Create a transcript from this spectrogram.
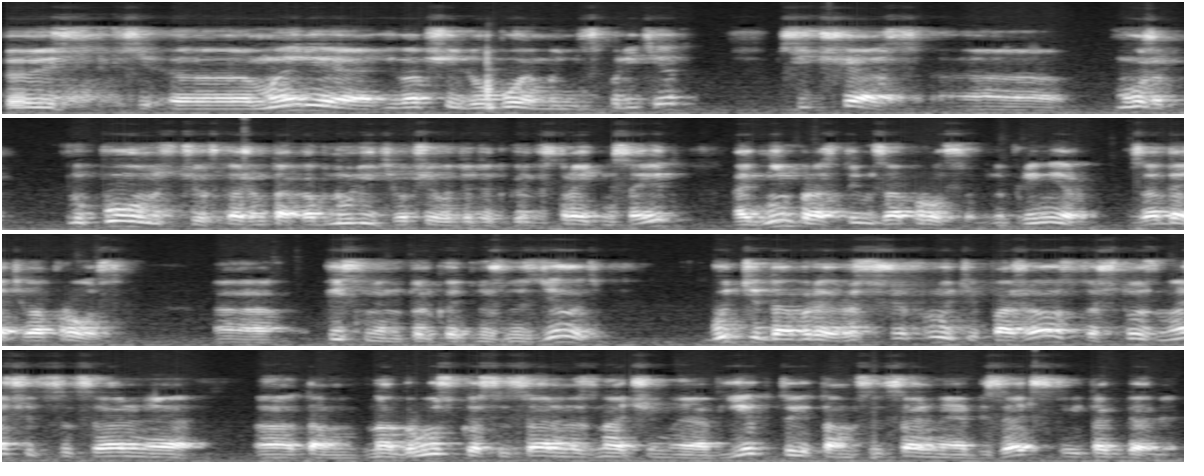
То есть э, мэрия и вообще любой муниципалитет сейчас э, может ну, полностью, скажем так, обнулить вообще вот этот градостроительный совет одним простым запросом. Например, задать вопрос, э, письменно только это нужно сделать, будьте добры, расшифруйте, пожалуйста, что значит социальная э, там, нагрузка, социально значимые объекты, там, социальные обязательства и так далее.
